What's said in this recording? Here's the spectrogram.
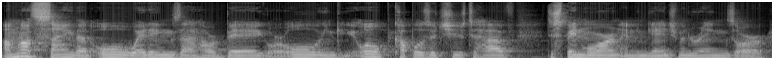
I'm not saying that all weddings that are big or all all couples that choose to have to spend more on engagement rings or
